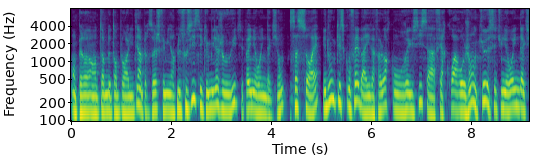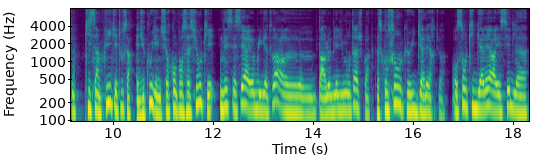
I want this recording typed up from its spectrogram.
en, termes de temporalité un personnage féminin. Le souci c'est que Mila Jovovich c'est pas une héroïne d'action, ça se saurait. Et donc qu'est-ce qu'on fait? Bah il va falloir qu'on réussisse à faire croire aux gens que c'est une héroïne d'action, qui s'implique et tout ça. Et du coup il y a une surcompensation qui est nécessaire et obligatoire euh, par le biais du montage quoi. Parce qu'on sent qu'il galère, tu vois. On sent qu'il galère à essayer de la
